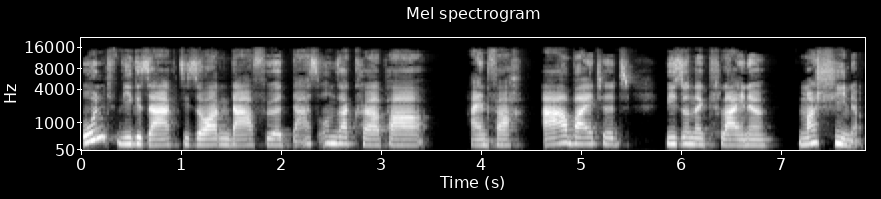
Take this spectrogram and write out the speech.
und wie gesagt, sie sorgen dafür, dass unser Körper einfach arbeitet wie so eine kleine Maschine.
